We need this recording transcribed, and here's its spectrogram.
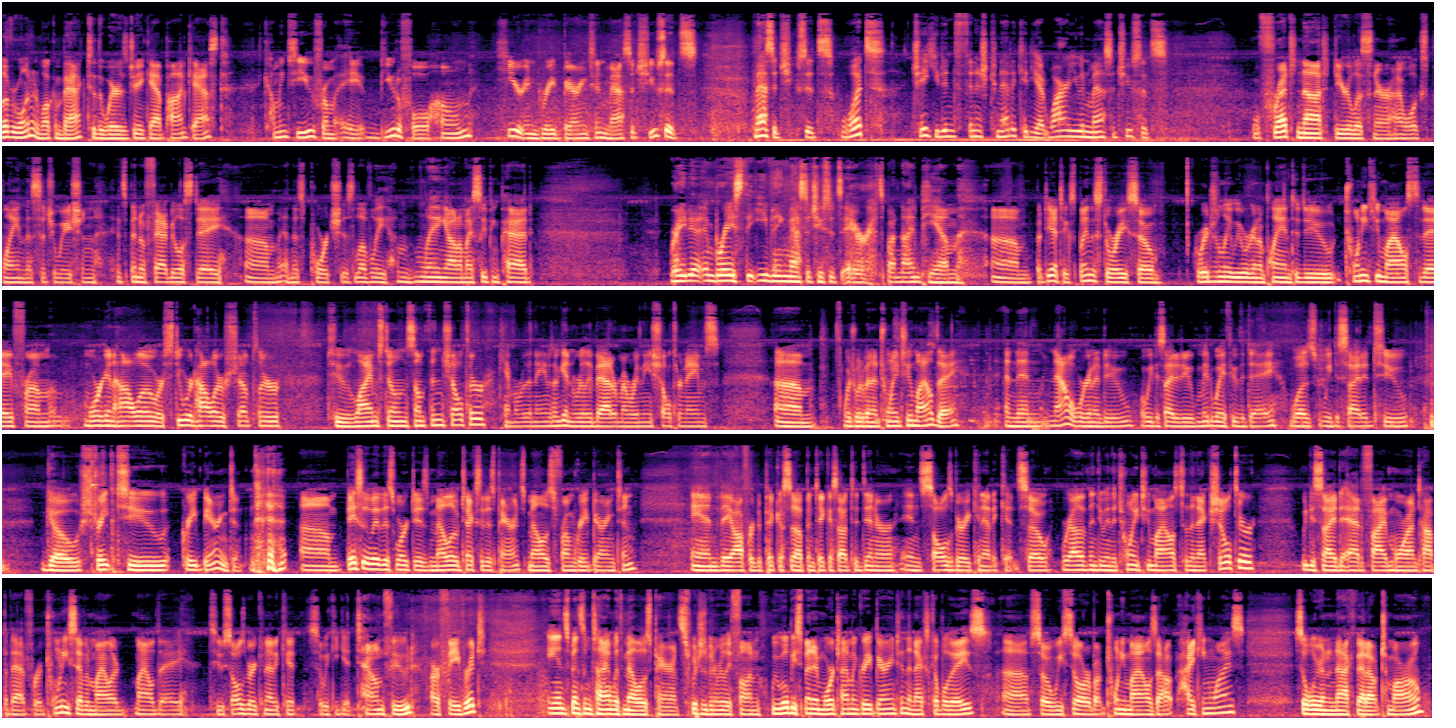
Hello, everyone, and welcome back to the Where's Jake At podcast. Coming to you from a beautiful home here in Great Barrington, Massachusetts. Massachusetts, what? Jake, you didn't finish Connecticut yet. Why are you in Massachusetts? Well, fret not, dear listener. I will explain this situation. It's been a fabulous day, um, and this porch is lovely. I'm laying out on my sleeping pad ready to embrace the evening Massachusetts air. It's about 9 p.m. Um, but yeah, to explain the story, so originally we were going to plan to do 22 miles today from Morgan Hollow or Stewart Hollow shelter to Limestone something shelter. Can't remember the names. I'm getting really bad at remembering these shelter names. Um, which would have been a 22 mile day. And then now what we're going to do, what we decided to do midway through the day was we decided to go straight to Great Barrington. um, basically, the way this worked is Mello texted his parents. Mello's from Great Barrington, and they offered to pick us up and take us out to dinner in Salisbury, Connecticut. So rather than doing the 22 miles to the next shelter, we decided to add five more on top of that for a 27 mile mile day to Salisbury, Connecticut, so we could get town food, our favorite and spend some time with Mello's parents, which has been really fun. We will be spending more time in Great Barrington the next couple days, uh, so we still are about 20 miles out hiking wise. So we're going to knock that out tomorrow.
